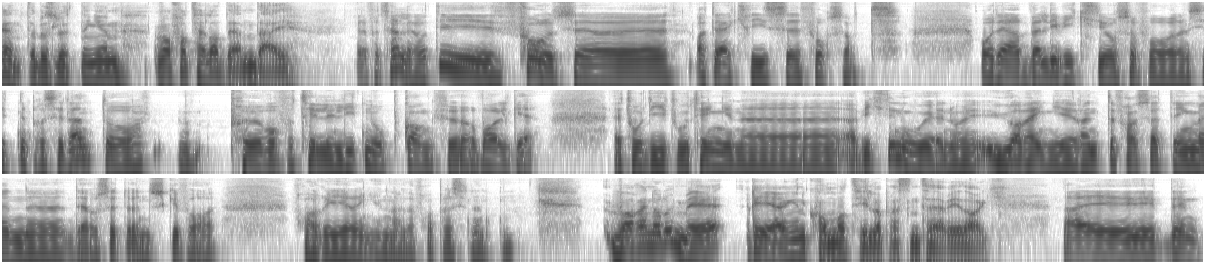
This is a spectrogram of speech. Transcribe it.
rentebeslutningen, hva forteller den deg? Det forteller at de forutser at det er krise fortsatt. Og det er veldig viktig også for den sittende president å prøve å få til en liten oppgang før valget. Jeg tror de to tingene er viktige. Noe, noe uavhengig rentefastsetting, men eh, det er også et ønske fra, fra regjeringen eller fra presidenten. Hva regner du med regjeringen kommer til å presentere i dag? Nei, den,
